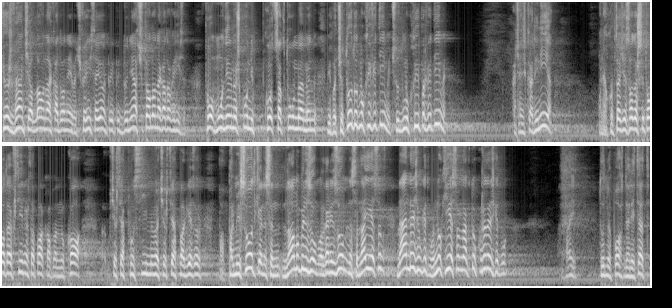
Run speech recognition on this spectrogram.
Kjo është vend që Allahu na ka dhënë neve, çka ishte jon për dunia që Allahu na ka dhënë këtë. Po mundet me shku një kohë të caktuar me me, mi po këtu duhet me kthy fitimin, këtu duhet me kthy përfitimin. Ka qenë çka rinia. Unë e kuptoj që sot është situata e vështirë sa pak apo nuk ka çështja e punësimeve, çështja e pagesës, po përmirësohet kjo nëse na mobilizohemi, organizohemi, nëse na jesëm, na e ndreqim këtë punë. Nuk jesëm na këtu kush e ndreq këtë punë. Ai duhet me pas në realitet,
